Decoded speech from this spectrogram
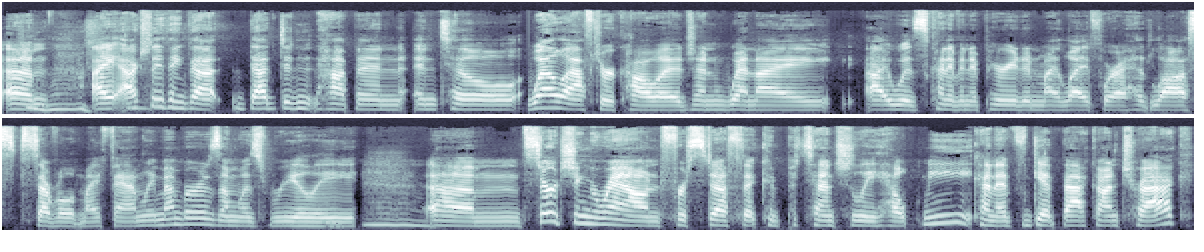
um, mm-hmm. i actually think that that didn't happen until well after college and when i i was kind of in a period in my life where i had lost several of my family members and was really mm-hmm. um, searching around for stuff that could potentially potentially help me kind of get back on track.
